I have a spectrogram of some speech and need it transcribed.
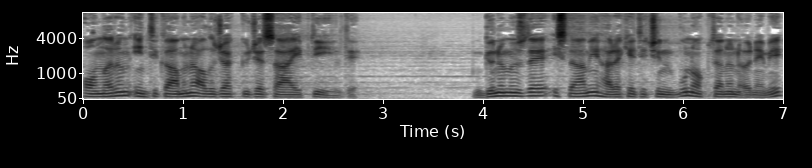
onların intikamını alacak güce sahip değildi. Günümüzde İslami hareket için bu noktanın önemi,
